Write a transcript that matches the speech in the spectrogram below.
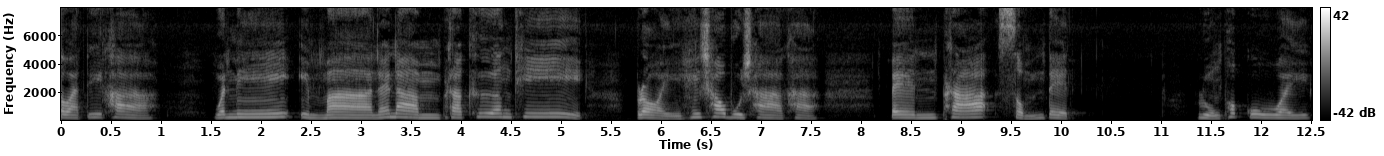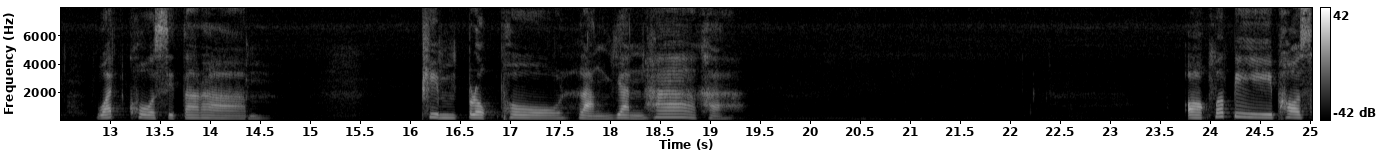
สวัสดีค่ะ วันนี้อิ่มมาแนะนำพระเครื่องที่ปล่อยให้เช่าบูชาค่ะ เป็นพระสมเด็จ หลวงพ่อกวย วัดโคสิตาราม พิมพ์ปลกโพหลังยันห้าค่ะ ออกเมื่อปีพศ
